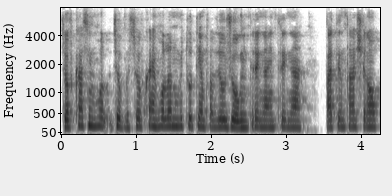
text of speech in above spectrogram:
Se eu ficar, se eu, se eu ficar enrolando muito tempo fazer o jogo, entregar, entregar, para tentar chegar ao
